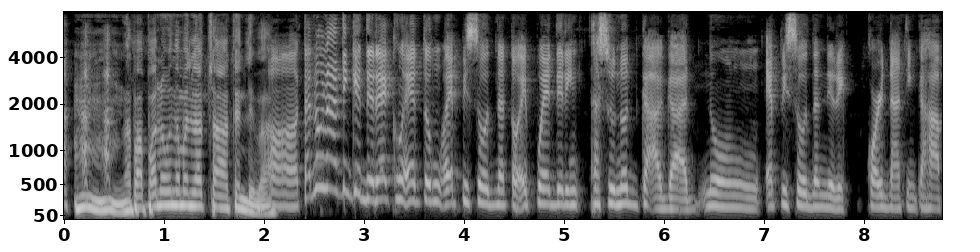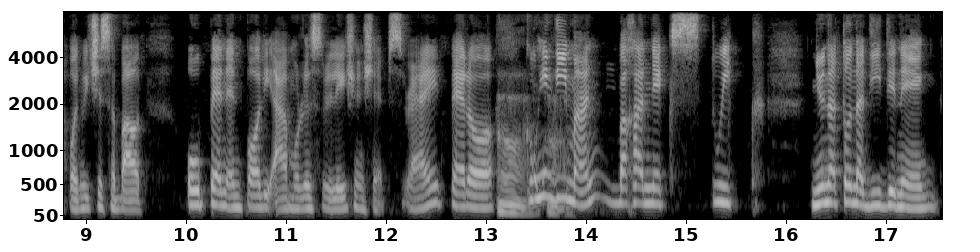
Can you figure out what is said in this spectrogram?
mm, napapanood naman lahat sa atin, di ba? Uh, tanong natin kay Direk kung etong episode na to ay eh, pwede rin kasunod kaagad nung episode na ni-record natin kahapon which is about open and polyamorous relationships, right? Pero Oo, kung hindi man, baka next week nyo na to nadidinig.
